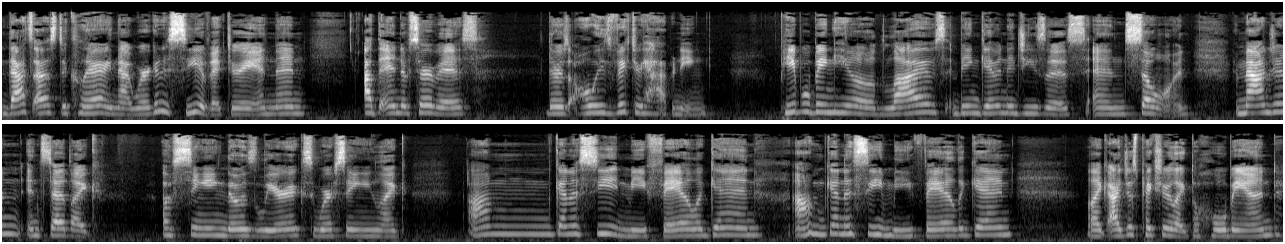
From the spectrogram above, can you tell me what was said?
that's us declaring that we're gonna see a victory. And then at the end of service, there's always victory happening. People being healed, lives being given to Jesus, and so on. Imagine instead, like, of singing those lyrics, we're singing, like, I'm gonna see me fail again. I'm gonna see me fail again. Like, I just picture like the whole band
